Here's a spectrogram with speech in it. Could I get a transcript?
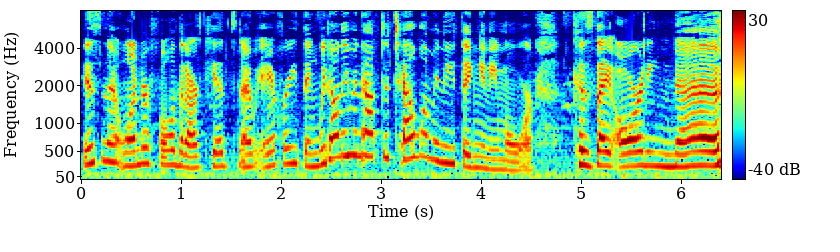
Isn't it wonderful that our kids know everything? We don't even have to tell them anything anymore because they already know.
